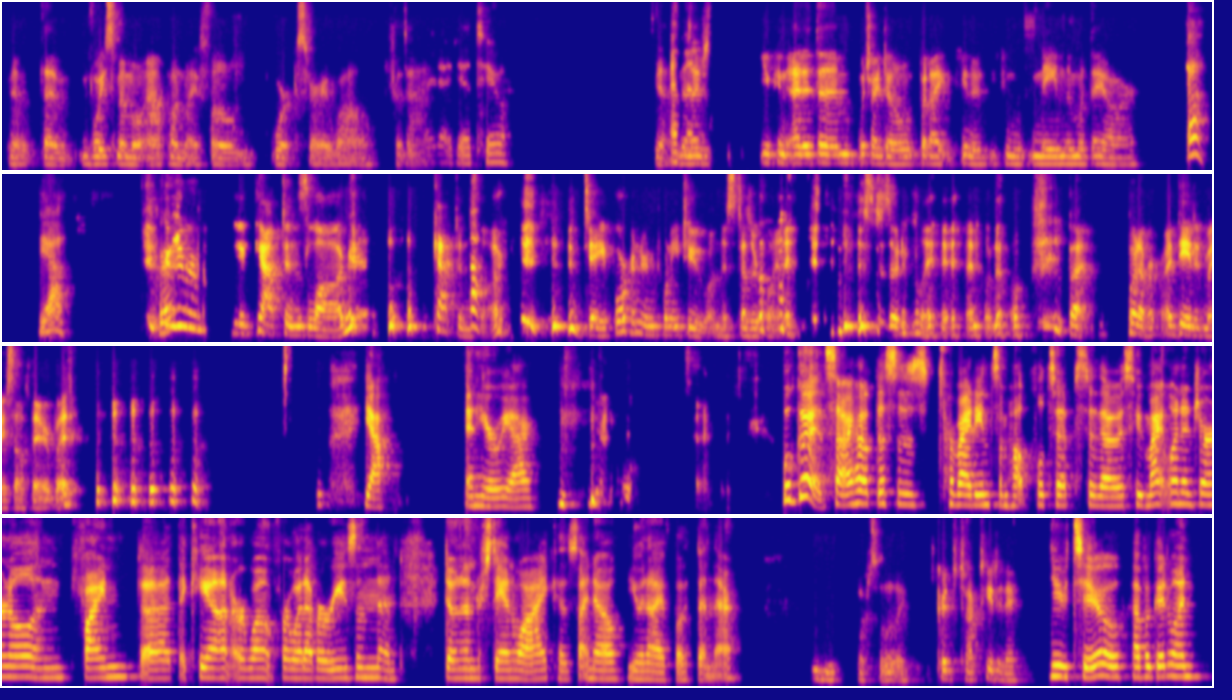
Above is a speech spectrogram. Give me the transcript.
you know, the voice memo app on my phone works very well for that. Great idea too. Yeah. And And then I just, you can edit them, which I don't, but I, you know, you can name them what they are. Yeah. Yeah. Great. really reminds me of Captain's log. Captain's Ah. log. Day 422 on this desert planet. this deserted planet. I don't know. But whatever. I dated myself there, but Yeah. And here we are. Well, good. So I hope this is providing some helpful tips to those who might want to journal and find that they can't or won't for whatever reason and don't understand why, because I know you and I have both been there. Mhm, absolutely. Good to talk to you today. You too. Have a good one.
